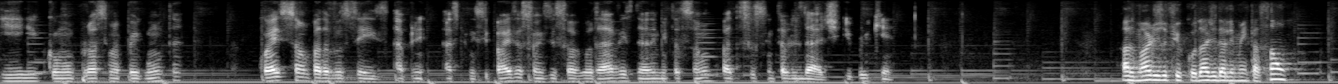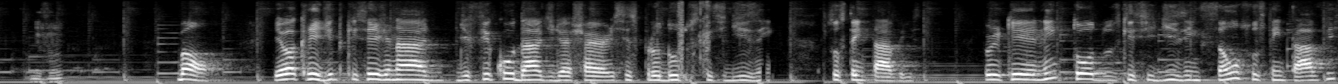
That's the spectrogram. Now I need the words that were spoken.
E como próxima pergunta, quais são para vocês as principais ações desfavoráveis da alimentação para a sustentabilidade e por quê? As maiores dificuldades da alimentação? Uhum. Bom, eu acredito que seja na dificuldade de achar esses produtos que se dizem sustentáveis porque nem todos que se dizem são sustentáveis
